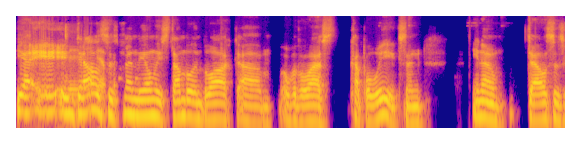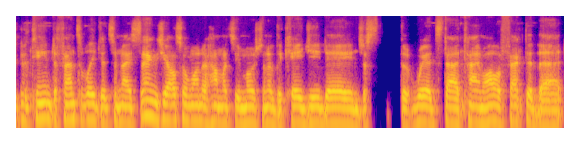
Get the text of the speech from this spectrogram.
Yeah, it, it, Dallas has been the only stumbling block um, over the last couple weeks, and you know Dallas is a good team defensively. Did some nice things. You also wonder how much the emotion of the KG day and just the weird start time all affected that.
